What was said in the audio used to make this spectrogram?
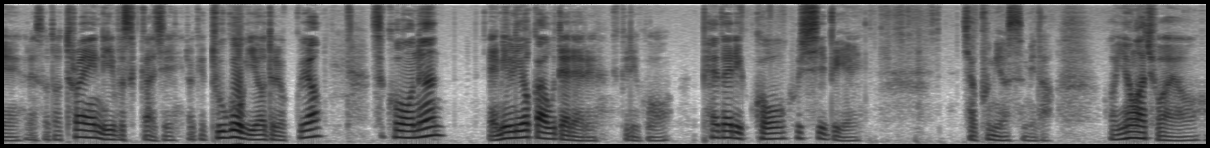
예, 그래서 The Train Leaves까지 이렇게 두 곡 이어드렸고요. 스코어는 에밀리오 까우데레르 그리고 페데리코 후시드의 작품이었습니다. 어, 이 영화 좋아요.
